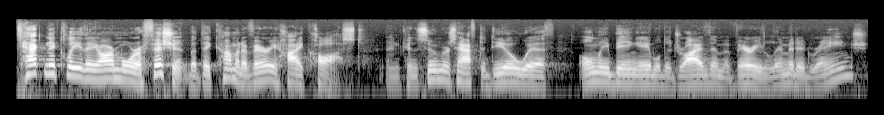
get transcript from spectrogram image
Technically, they are more efficient, but they come at a very high cost, and consumers have to deal with only being able to drive them a very limited range,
